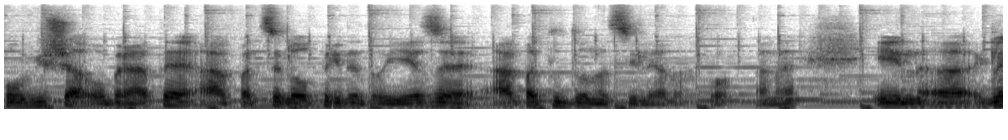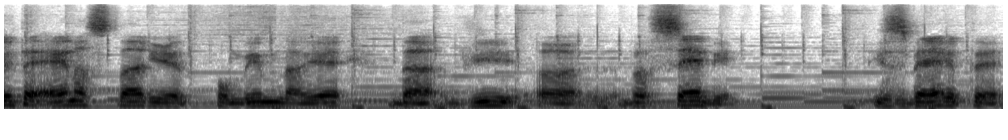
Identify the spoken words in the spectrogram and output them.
poviša obrate, ali pa celo pride do jeze, ali pa tudi do nasilja. Lahko, In uh, gledajte, ena stvar je pomembna, je, da vi uh, v sebi izberete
